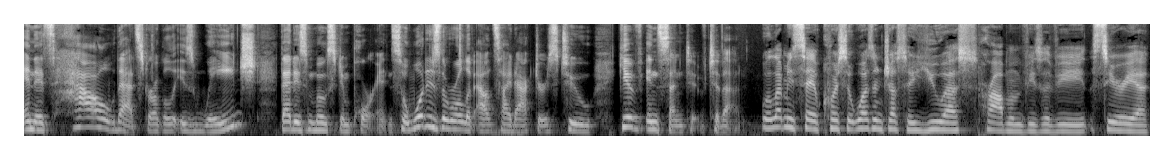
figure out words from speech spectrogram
And it's how that struggle is waged that is most important. So, what is the role of outside actors to give incentive to that? Well, let me say, of course, it wasn't just a U.S. problem vis a vis Syria.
